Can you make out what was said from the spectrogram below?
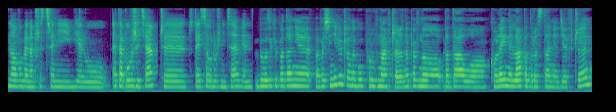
no w ogóle na przestrzeni wielu etapów życia. Czy tutaj są różnice, więc... Było takie badanie, właśnie nie wiem, czy ono było porównawcze, ale na pewno badało kolejne lata dorastania dziewczyn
